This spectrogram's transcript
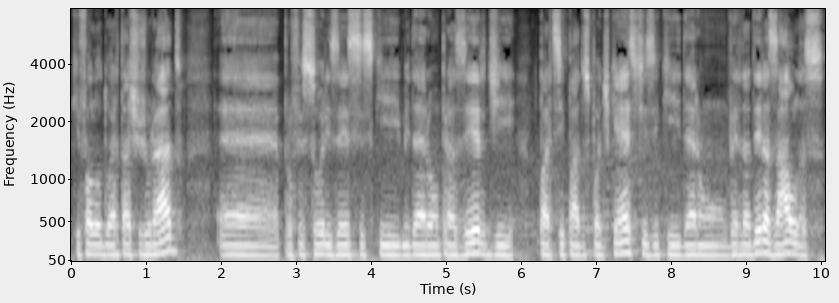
que falou do Artacho Jurado, é, professores esses que me deram o prazer de participar dos podcasts e que deram verdadeiras aulas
